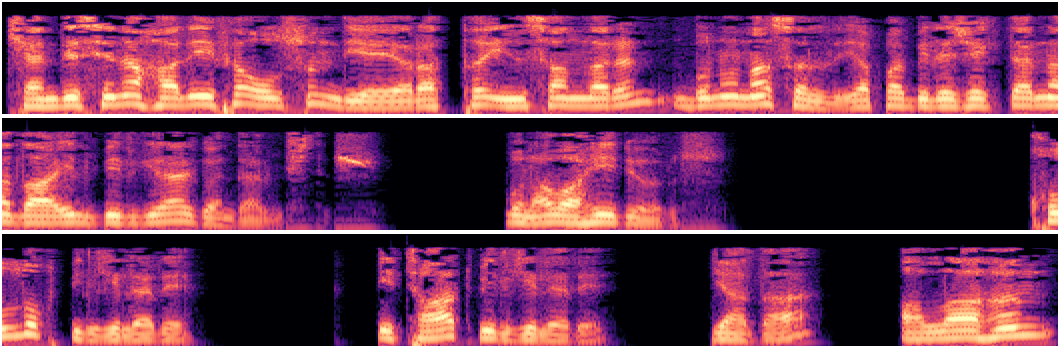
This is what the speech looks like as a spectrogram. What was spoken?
kendisine halife olsun diye yarattığı insanların bunu nasıl yapabileceklerine dair bilgiler göndermiştir. Buna vahiy diyoruz. Kulluk bilgileri, itaat bilgileri ya da Allah'ın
